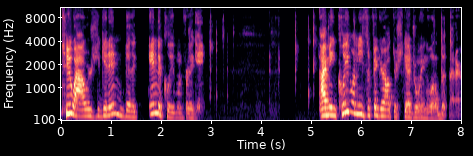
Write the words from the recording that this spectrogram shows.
two hours to get into the into Cleveland for the game. I mean, Cleveland needs to figure out their scheduling a little bit better.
